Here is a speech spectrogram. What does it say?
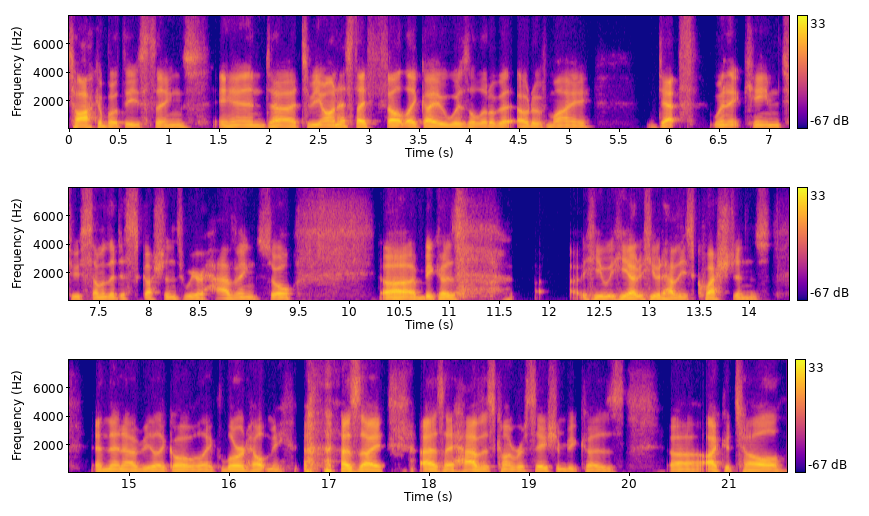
talk about these things. And uh, to be honest, I felt like I was a little bit out of my depth when it came to some of the discussions we were having. So, uh, because he he had he would have these questions and then I'd be like, "Oh, like Lord help me," as I as I have this conversation because uh, I could tell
